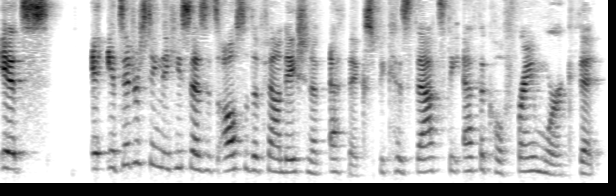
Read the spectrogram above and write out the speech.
it's it's interesting that he says it's also the foundation of ethics because that's the ethical framework that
